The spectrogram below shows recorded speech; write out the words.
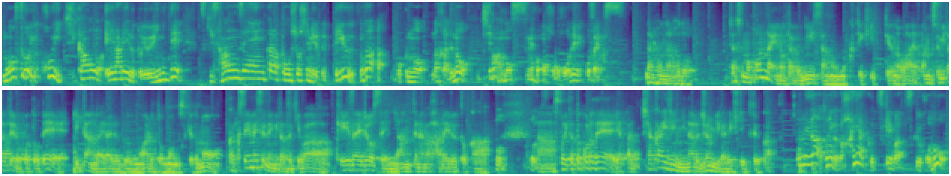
ものすごい濃い時間を得られるという意味で、月3000円から投資をしてみるっていうのが、僕の中での一番のおすすめの方法でございます。なるほどなるほどじゃあその本来の多分 NISA の目的っていうのはやっぱ積み立てることでリターンが得られる部分もあると思うんですけども学生目線で見た時は経済情勢にアンテナが張れるとかそあーそういったところでやっぱ社会人になる準備ができていくというか、それがとにかく早くつけばつくほど、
